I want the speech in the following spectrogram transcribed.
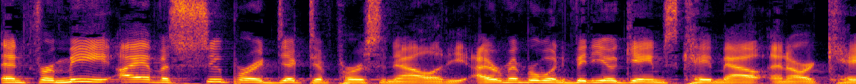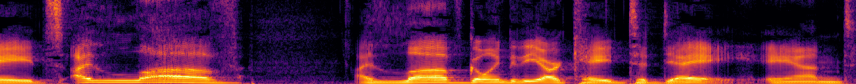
and for me, I have a super addictive personality. I remember when video games came out in arcades. I love, I love going to the arcade today. And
